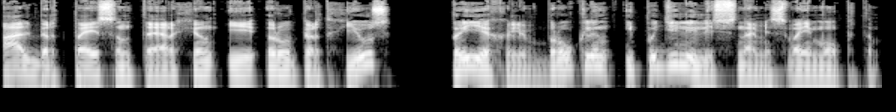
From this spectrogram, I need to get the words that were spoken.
Альберт Пейсон Терхюн и Руперт Хьюз, приехали в Бруклин и поделились с нами своим опытом.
